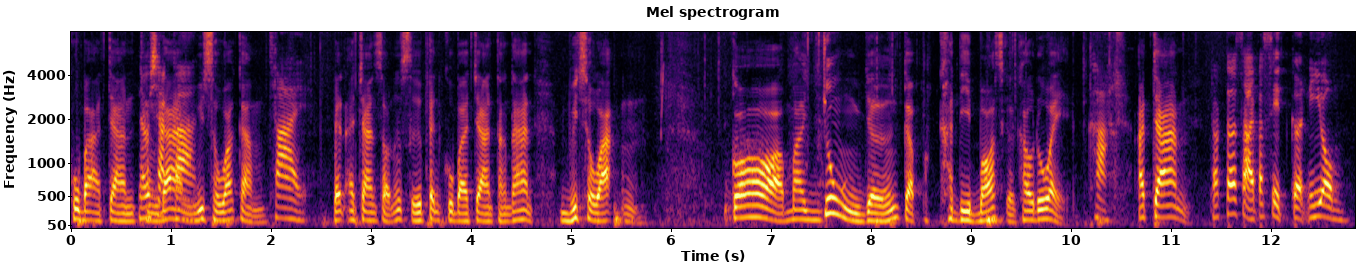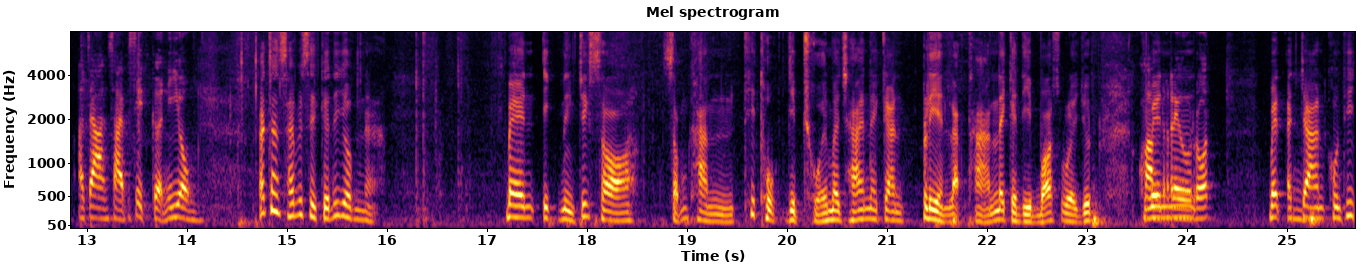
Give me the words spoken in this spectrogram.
ครูบาอาจารย์นักทางวิชาด้านการวิศวกรรม ใช่ เป็นอาจารย์สอนหนังสือเป็นครูบาอาจารย์ทางด้านวิศวะอืมก็มายุ่งเหยิงกับคดีบอสกับเขาด้วย ค่ะ อาจารย์ ดรสายประสิทธิ์เกิดนิยม อาจารย์สายประสิทธิ์เกิดนิยม อาจารย์สายพิสิทธิ์เกียรตินิยมน่ะเป็นอีกหนึ่งจิ๊กซอว์สำคัญที่ถูกหยิบฉวยมาใช้ในการเปลี่ยนหลักฐานในคดีบอสวรยุทธ์ความป็นเร็วรถ เป็นอาจารย์คนที่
